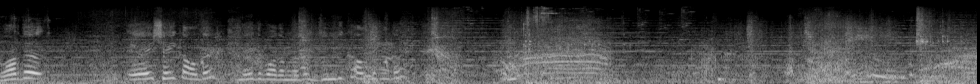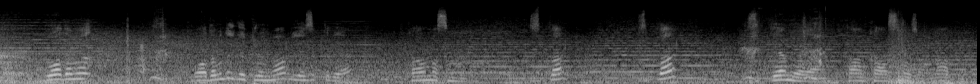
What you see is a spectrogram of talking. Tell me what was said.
Bu arada ee, şey kaldı. Neydi bu adamın adı? Gimli kaldı burada. Bu adamı bu adamı da götürelim abi yazıktır ya. Kalmasın burada. Zıpla. Zıpla. Zıplayamıyor yani. Tamam kalsın o zaman ne yapayım.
